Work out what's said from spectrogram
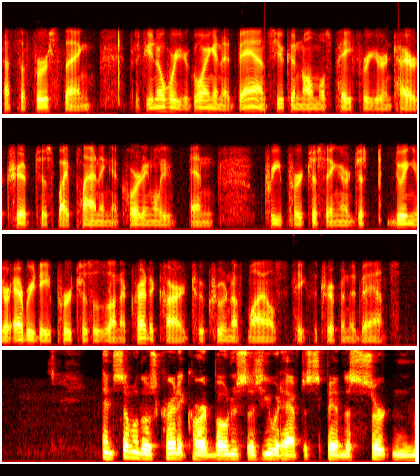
that's the first thing. But if you know where you're going in advance, you can almost pay for your entire trip just by planning accordingly and pre-purchasing or just doing your everyday purchases on a credit card to accrue enough miles to take the trip in advance. And some of those credit card bonuses, you would have to spend a certain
